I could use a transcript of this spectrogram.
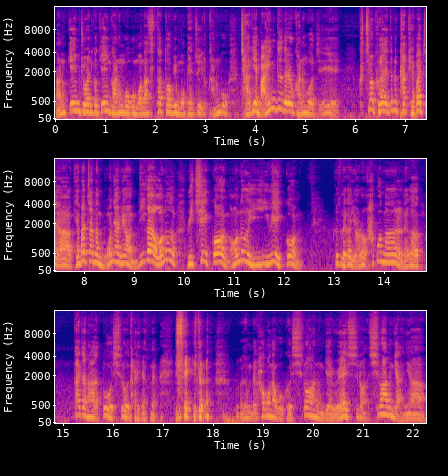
나는 게임 좋아하니까 게임 가는 거고, 뭐나 스타트업이 뭐 벤처 이렇게 가는 거고, 자기의 마인드대로 가는 거지. 그치만 그 애들은 다 개발자야. 개발자는 뭐냐면 네가 어느 위치에 있건 어느 이- 이위에 있건 그래서 내가 여러 학원을 내가 까잖아. 또 싫어 다리겠네. 이 새끼들은 왜냐면 내가 학원하고 그 싫어하는 게 왜 싫어 싫어하는 게 아니야.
